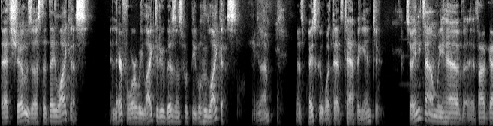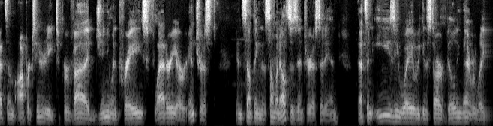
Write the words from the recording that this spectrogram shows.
That shows us that they like us. And therefore we like to do business with people who like us, you know? That's basically what that's tapping into. So anytime we have if I've got some opportunity to provide genuine praise, flattery or interest in something that someone else is interested in, that's an easy way we can start building that relation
